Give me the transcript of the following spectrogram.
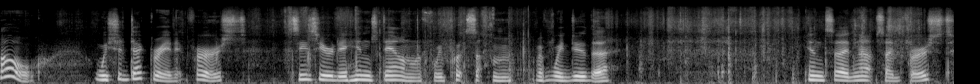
Oh, we should decorate it first. It's easier to hinge down if we put something, if we do the inside and outside first.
